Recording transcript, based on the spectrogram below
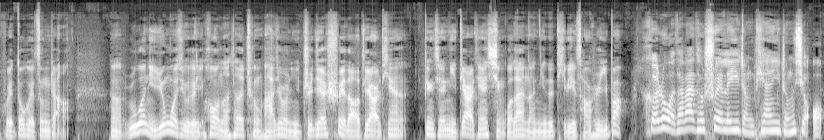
会都会增长。嗯，如果你晕过去了以后呢，它的惩罚就是你直接睡到第二天，并且你第二天醒过来呢，你的体力槽是一半。合着我在外头睡了一整天一整宿。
